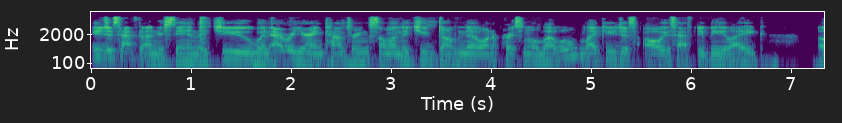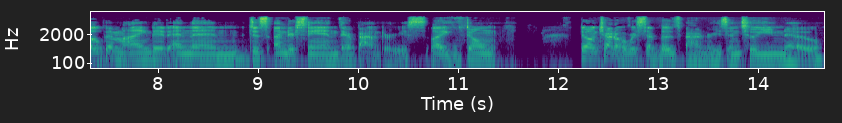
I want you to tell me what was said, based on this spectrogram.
you just have to understand that you, whenever you're encountering someone that you don't know on a personal level, like, you just always have to be, like, open minded and then just understand their boundaries. Like, don't. Don't try to overstep those boundaries until you know,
